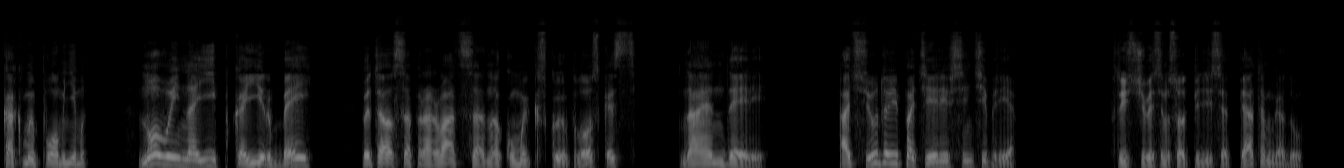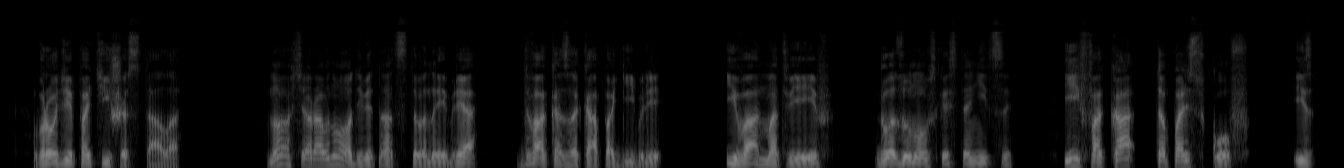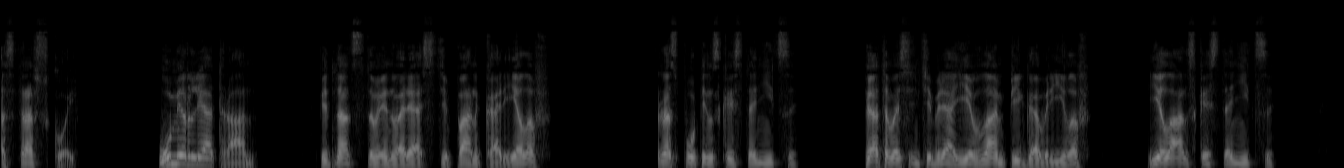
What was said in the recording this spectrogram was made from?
как мы помним, новый наиб Каир-бей пытался прорваться на Кумыкскую плоскость на Эндери. Отсюда и потери в сентябре. В 1855 году вроде потише стало, но все равно 19 ноября два казака погибли, Иван Матвеев, Глазуновской станицы, и Фока Топольсков из Островской. Умерли от ран. 15 января Степан Карелов, Распопинской станицы, 5 сентября Евлампий Гаврилов, Еланской станицы,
